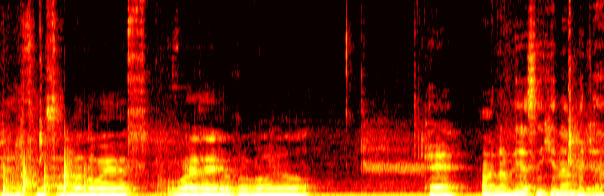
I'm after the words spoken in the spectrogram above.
Das muss einfach nur weiter hier rüber, ja. Hä? Aber dann wäre es nicht in der Mitte.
